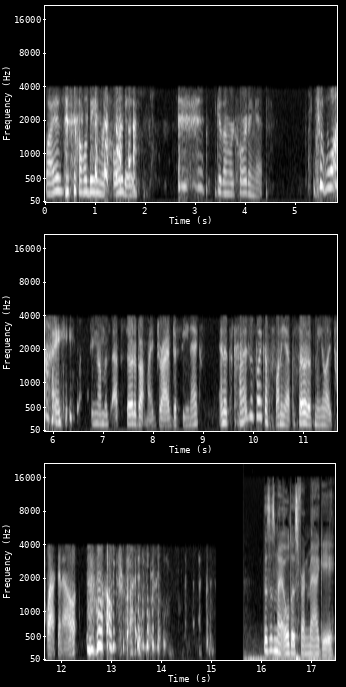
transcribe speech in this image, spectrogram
Why is this call being recorded? because I'm recording it. Why? Being on this episode about my drive to Phoenix, and it's kind of just like a funny episode of me like twacking out while driving. This is my oldest friend Maggie.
